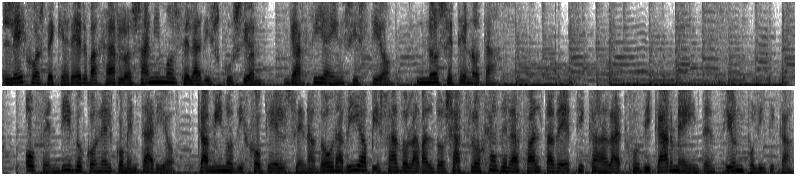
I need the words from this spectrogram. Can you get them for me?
Lejos de querer bajar los ánimos de la discusión, García insistió, no se te nota. Ofendido con el comentario, Camino dijo que el senador había pisado la baldosa floja de la falta de ética al adjudicarme intención política.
